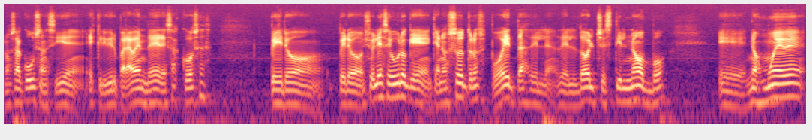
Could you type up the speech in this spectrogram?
nos acusan sí, de escribir para vender esas cosas, pero, pero yo le aseguro que, a nosotros, poetas del, del Dolce Stil Novo, eh, nos mueve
